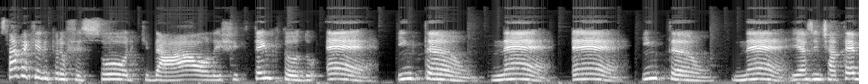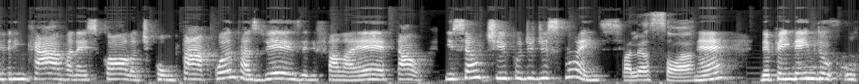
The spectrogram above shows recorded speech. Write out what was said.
Sabe aquele professor que dá aula e fica o tempo todo é, então, né, é, então, né? E a gente até brincava na escola de contar quantas vezes ele fala é, tal. Isso é um tipo de disfluência. Olha só. Né? Dependendo o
